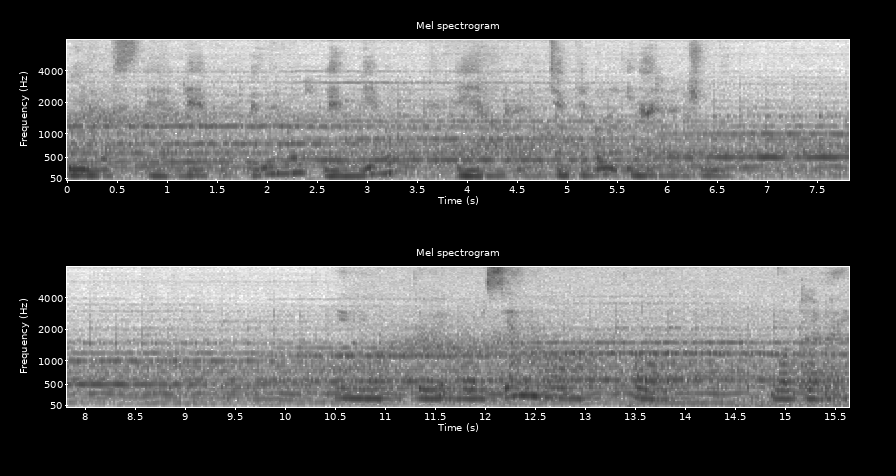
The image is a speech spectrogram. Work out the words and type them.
Mange av oss voldtar deg.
